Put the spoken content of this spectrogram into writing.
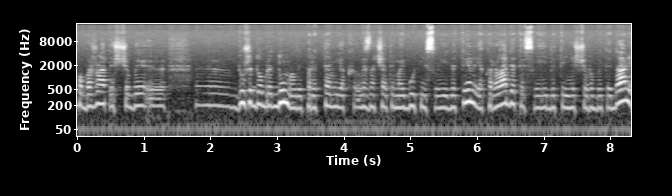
побажати, щоб е, е, дуже добре думали перед тим, як визначати майбутнє своєї дитини, як радити своїй дитині, що робити далі,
